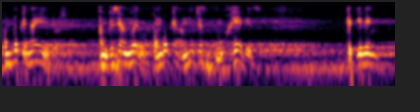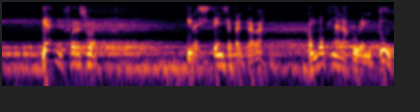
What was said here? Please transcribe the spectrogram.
Convoquen a ellos, aunque sean nuevos, convoquen a muchas mujeres que tienen gran esfuerzo y resistencia para el trabajo. Convoquen a la juventud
